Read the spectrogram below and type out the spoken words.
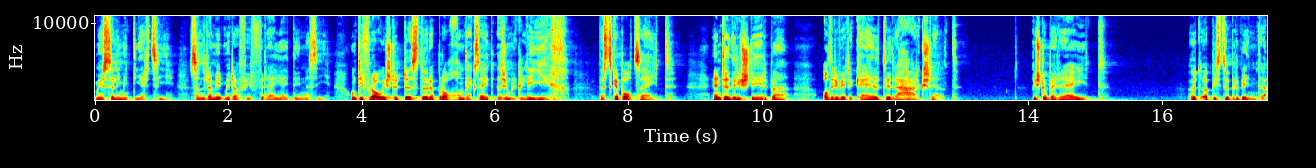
müssen limitiert sein müssen sondern damit wir dafür Freiheit drin sind. Und die Frau ist durch das durchgebrochen und hat gesagt, es ist mir gleich, was das Gebot sagt. Entweder ich sterbe oder ich werde geheilt, wieder hergestellt. Bist du bereit, heute etwas zu überwinden?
